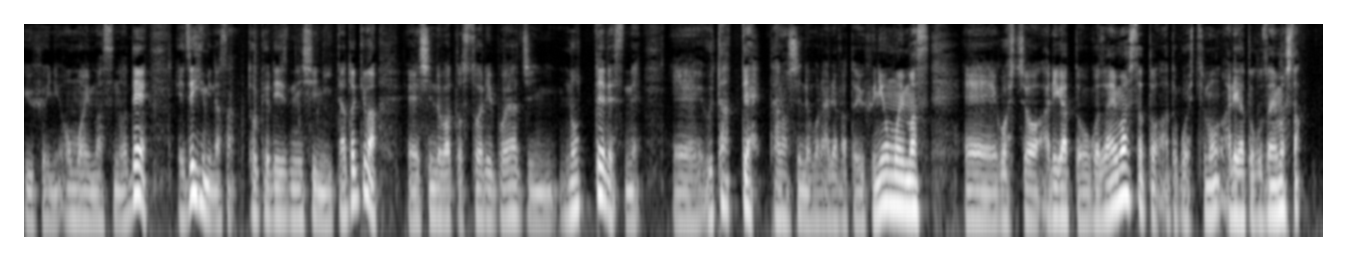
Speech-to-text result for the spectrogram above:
いうふうに思いますので、えぜひ皆さん、東京ディズニーシーに行った時は、えシンドバッドストーリーボヤジに乗ってですね、えー、歌って楽しんでもらえればというふうに思います。えー、ご視聴ありがとうございましたと、あとご質問ありがとうございました。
